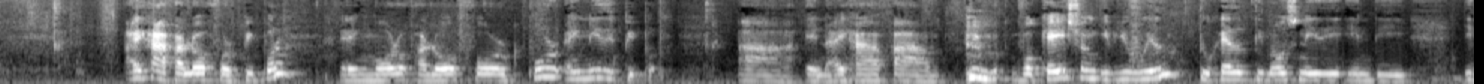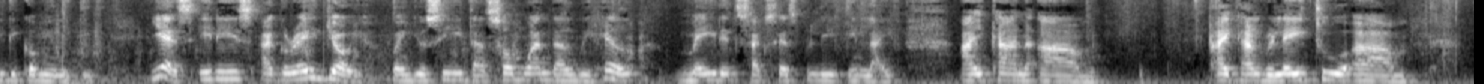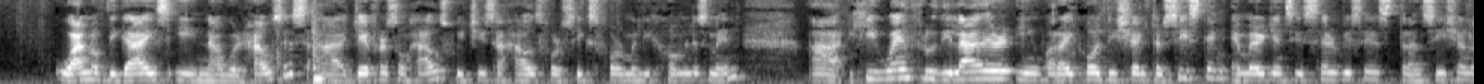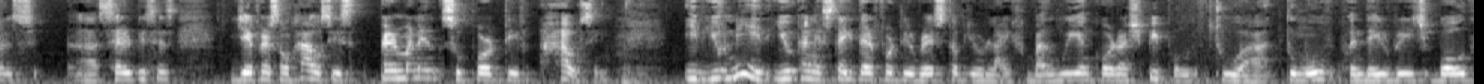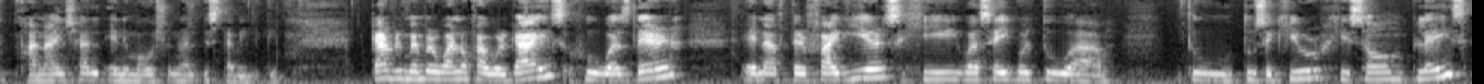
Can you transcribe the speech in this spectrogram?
I have a love for people and more of a love for poor and needy people. Uh, and I have a vocation, if you will, to help the most needy in the in the community. Yes, it is a great joy when you see that someone that we help made it successfully in life. I can um, I can relate to um, one of the guys in our houses, uh, Jefferson House, which is a house for six formerly homeless men. Uh, he went through the ladder in what I call the shelter system, emergency services, transitional uh, services. Jefferson houses, permanent supportive housing. Mm-hmm. If you need, you can stay there for the rest of your life. But we encourage people to uh, to move when they reach both financial and emotional stability. Can remember one of our guys who was there, and after five years, he was able to uh, to, to secure his own place.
